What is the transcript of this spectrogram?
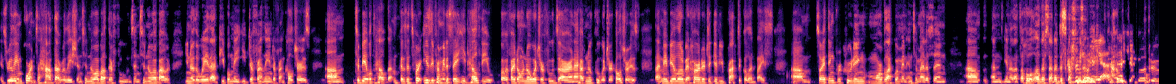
it's really important to have that relation to know about their foods and to know about you know the way that people may eat differently in different cultures um, to be able to help them because it's for easy for me to say eat healthy but if i don't know what your foods are and i have no clue what your culture is that may be a little bit harder to give you practical advice um, so i think recruiting more black women into medicine um, and you know that's a whole other set of discussions that we, yeah. we can go through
